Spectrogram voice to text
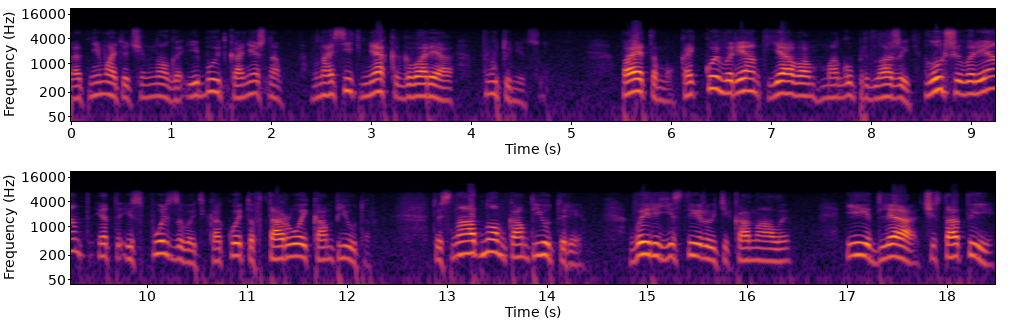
отнимать очень много, и будет, конечно, вносить, мягко говоря, путаницу. Поэтому какой вариант я вам могу предложить? Лучший вариант это использовать какой-то второй компьютер. То есть на одном компьютере вы регистрируете каналы и для чистоты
